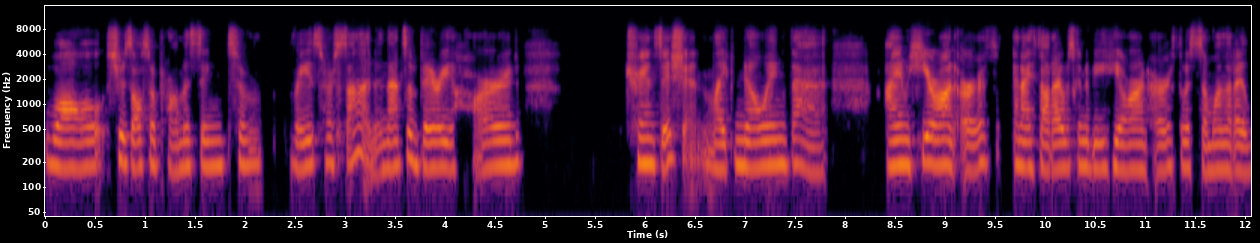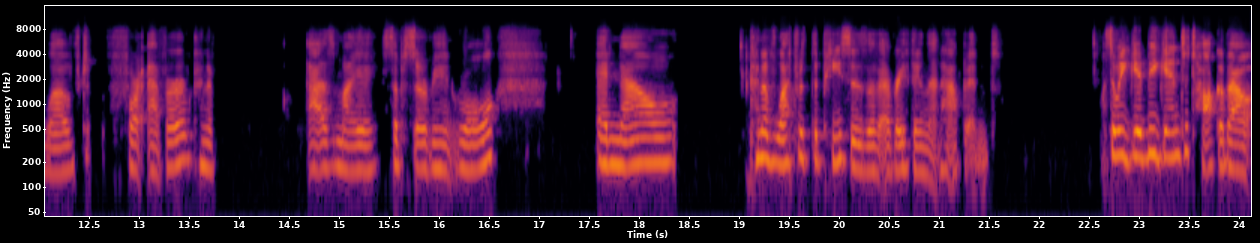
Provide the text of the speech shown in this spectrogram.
while she was also promising to raise her son. And that's a very hard transition, like knowing that I am here on earth and I thought I was going to be here on earth with someone that I loved forever, kind of as my subservient role. And now kind of left with the pieces of everything that happened. So we get, begin to talk about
